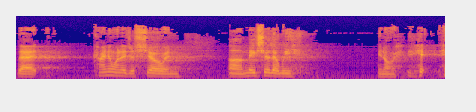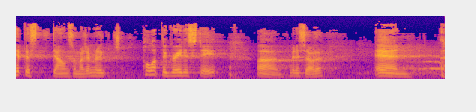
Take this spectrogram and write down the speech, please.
that kind of want to just show and uh, make sure that we, you know, hit, hit this down so much. I'm going to pull up the greatest state, uh, Minnesota, and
